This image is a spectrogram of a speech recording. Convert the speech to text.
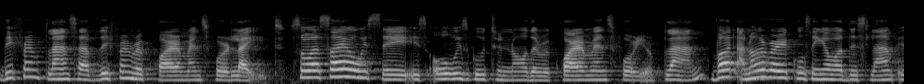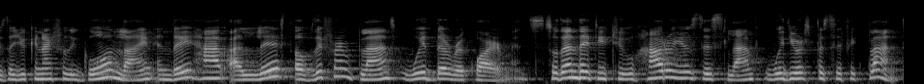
different plants have different requirements for light. So as I always say, it's always good to know the requirements for your plant. But another very cool thing about this lamp is that you can actually go online and they have a list of different plants with their requirements. So then they teach you how to use this lamp with your specific plant.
